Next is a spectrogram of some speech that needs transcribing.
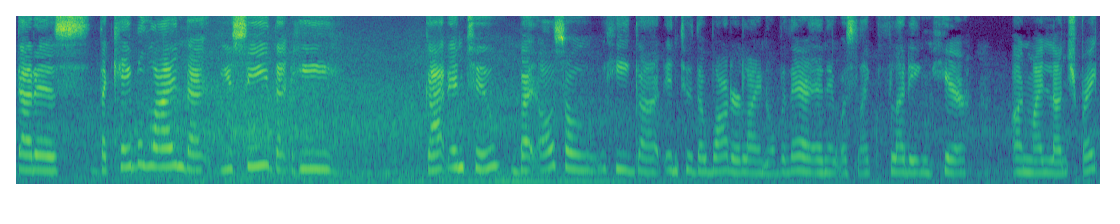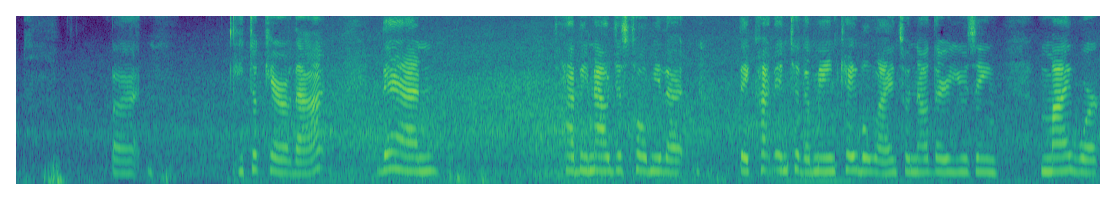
That is the cable line that you see that he got into, but also he got into the water line over there and it was like flooding here on my lunch break. But he took care of that. Then Happy now just told me that they cut into the main cable line, so now they're using my work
